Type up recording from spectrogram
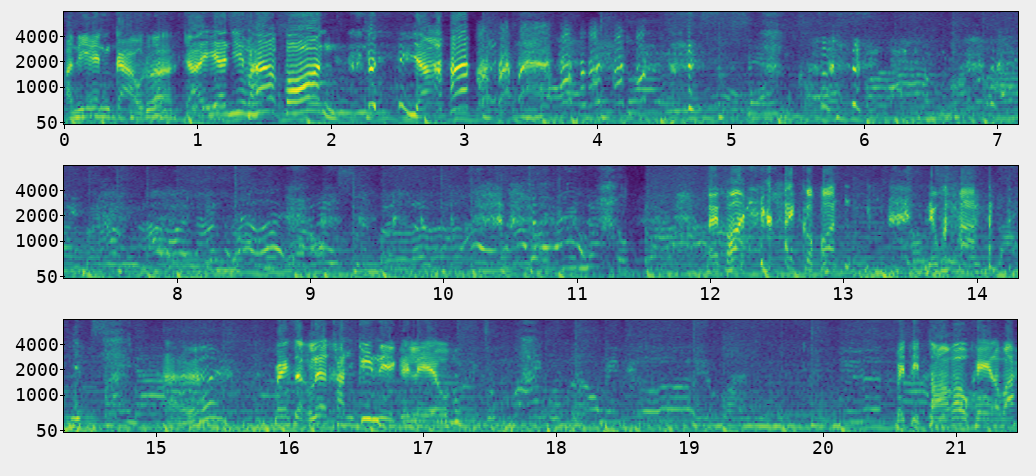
อันนี้เอ็นเก่าด้วย ใจเย็นยี่ห้าปอนด์อย่า ค่อยๆค่อยๆก่อนเดี๋ยวขาดเออแม่งสักเลือกคันกินอีกไอ้เลวไม่ติดต่อก็โอเคแล้ววะ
